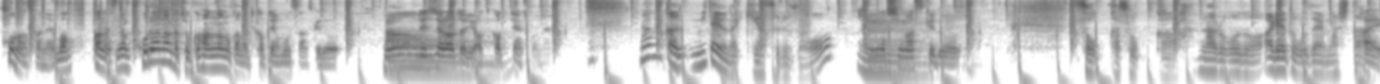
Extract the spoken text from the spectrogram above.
そうなんですかね。わかんないです。なんかこれはなんか直販なのかなって勝手に思ってたんですけどデジタルあたりで扱ってんですかねなんか見たような気がするぞ。気もしますけど。ど、そっかそっか。なるほど。ありがとうございました、はい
